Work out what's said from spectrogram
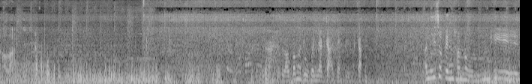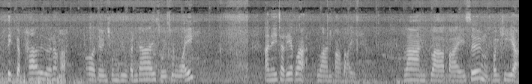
เอาละอะเราก็มาดูบรรยากาศอย่างอื่นกัน อันนี้จะเป็นถนนที่ติดกับท่าเรือนะคะ ก็เดินชมวิวกันได้สวยๆ อันนี้จะเรียกว่าลานปลาใบ ลานปลาใบ ซึ่งบางทีอะ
